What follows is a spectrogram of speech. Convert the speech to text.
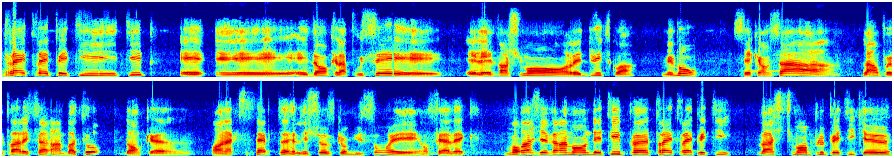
très très petits types et, donc la poussée elle est vachement réduite quoi. Mais bon, c'est comme ça. Là, on peut pas refaire un bateau. Donc, euh, on accepte les choses comme ils sont et on fait avec. Moi, j'ai vraiment des types euh, très, très petits, vachement plus petits qu'eux.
